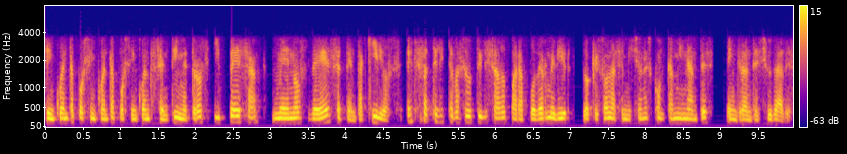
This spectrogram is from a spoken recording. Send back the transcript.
50 por 50 por 50 centímetros y pesa menos de 70 kilos. Este satélite va a ser utilizado para poder medir lo que son las emisiones contaminantes en grandes ciudades.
